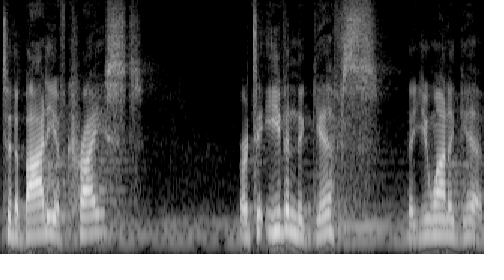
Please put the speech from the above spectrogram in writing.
to the body of Christ, or to even the gifts that you want to give,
